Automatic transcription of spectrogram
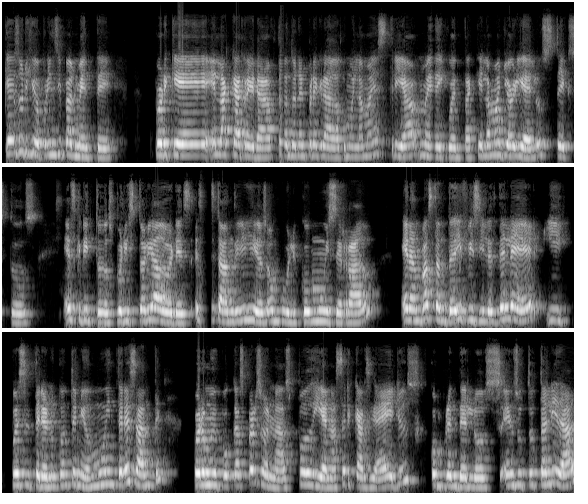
que surgió principalmente porque en la carrera, tanto en el pregrado como en la maestría, me di cuenta que la mayoría de los textos escritos por historiadores estaban dirigidos a un público muy cerrado, eran bastante difíciles de leer y pues tenían un contenido muy interesante, pero muy pocas personas podían acercarse a ellos, comprenderlos en su totalidad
